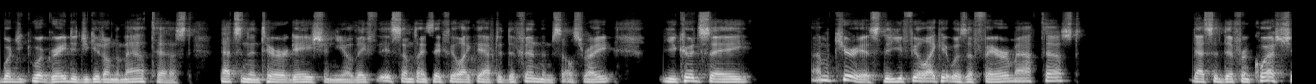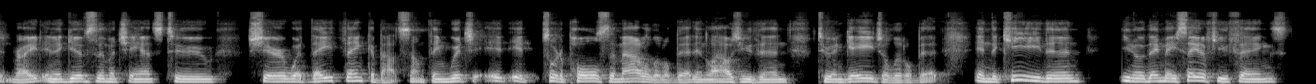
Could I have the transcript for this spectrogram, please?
what you, what grade did you get on the math test? That's an interrogation. You know, they sometimes they feel like they have to defend themselves, right? You could say, I'm curious, do you feel like it was a fair math test? that's a different question, right? And it gives them a chance to share what they think about something, which it, it, sort of pulls them out a little bit and allows you then to engage a little bit. And the key then, you know, they may say a few things.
